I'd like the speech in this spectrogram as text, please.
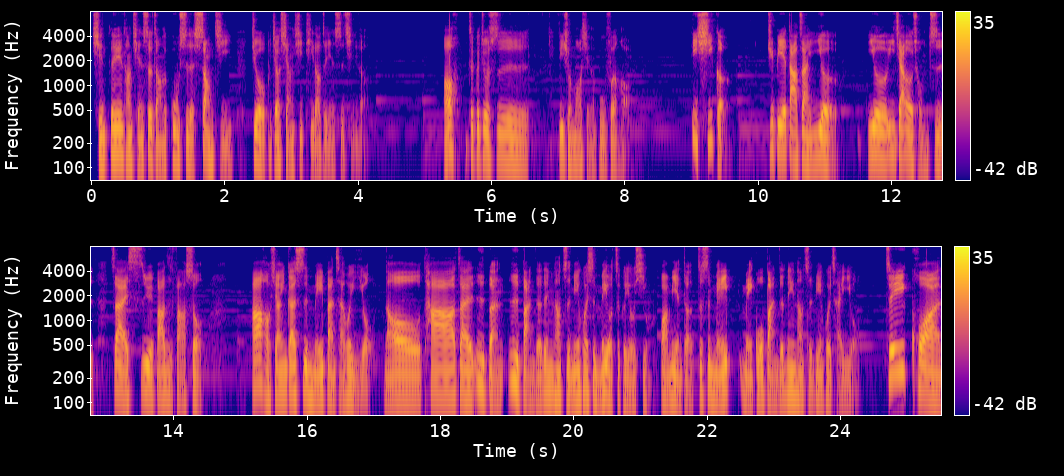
前任天堂前社长的故事的上集，就比较详细提到这件事情了。好，这个就是地球冒险的部分哈。第七个 GBA 大战一二一二一加二重置，在四月八日发售，它好像应该是美版才会有，然后它在日本日版的任天堂直面会是没有这个游戏画面的，这是美美国版的任天堂直面会才有。这一款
